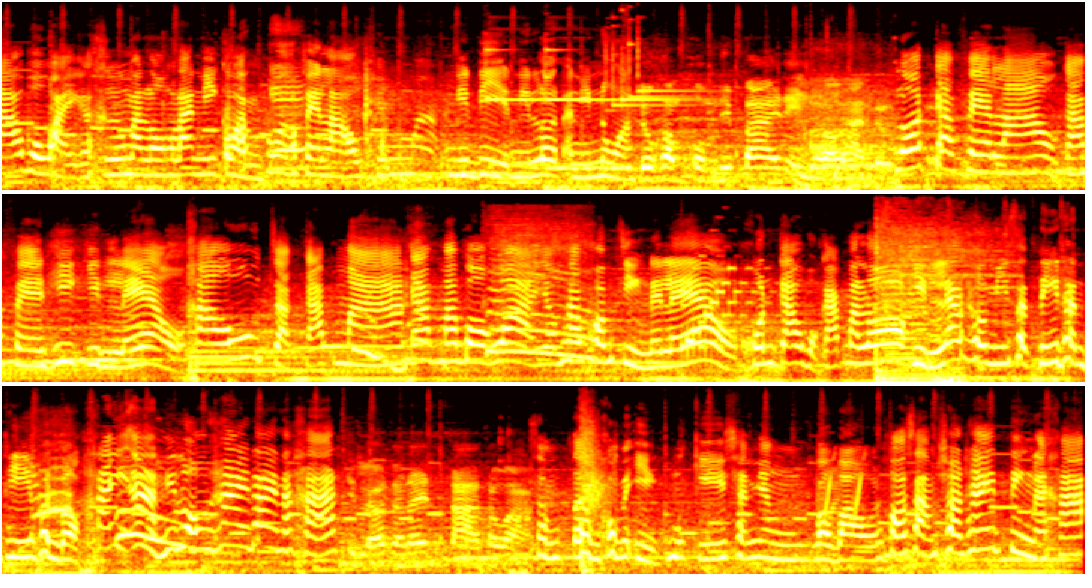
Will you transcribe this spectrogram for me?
ลาวบ่ไหวก็คือมาลองร้านนี้ก่อนเพราะว่ากาแฟลาวเข้มมากอั นนี้ดี อันนี้เลิศอันนี้นัว ดูคำคมที่ป้ายดิลองอ่านดูรสกาแฟลาว กาแฟที่กินแล้ว เขาจะกลับมากลับมาบอกว่ายอมรับความจริงได้แล้ว คนเก่าบอกกลับมาลอกกินแล้วเธอมีสติทันทีเพิ่นบอกใครอ่านนี่ร้องไห้ได้นะคะ กินแล้วจะได้ตาสว่าง ซ้ำเติมเข้าไปอีกเมื่อกี้ฉันยังเบาๆ ขอสามช็อตให้ติ่งหน่อยค่ะ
